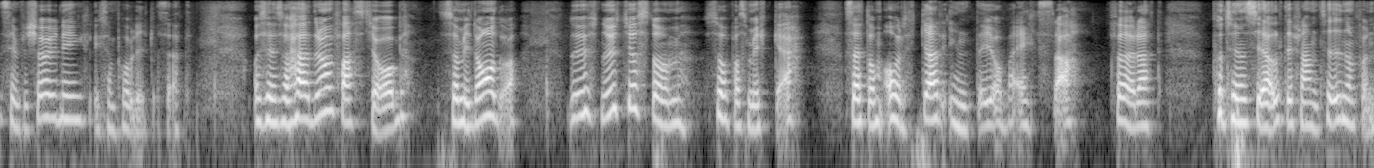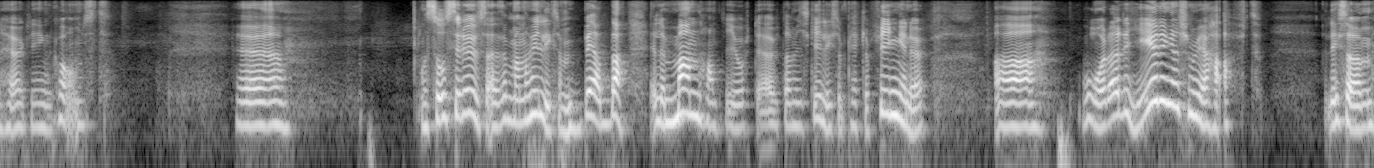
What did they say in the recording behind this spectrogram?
sin försörjning liksom på olika sätt. Och sen så hade de fast jobb som idag då. Då utnyttjas de så pass mycket så att de orkar inte jobba extra för att potentiellt i framtiden få en högre inkomst. Eh, och så ser det ut. Alltså man har ju liksom bäddat, eller man har inte gjort det utan vi ska ju liksom peka finger nu. Uh, våra regeringar som vi har haft liksom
